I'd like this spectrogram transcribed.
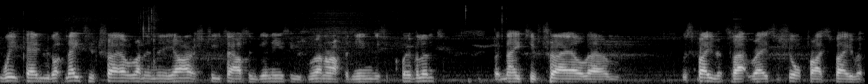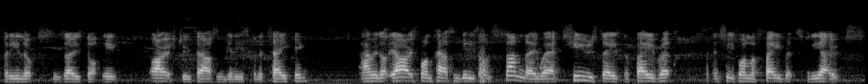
weekend. We've got Native Trail running the Irish 2000 Guineas. He was runner-up in the English equivalent, but Native Trail um, was favourite for that race, a short price favourite. But he looks as though he's got the Irish 2000 Guineas for the taking. And we've got the Irish 1000 Guineas on Sunday, where Tuesday is the favourite, and she's one of the favourites for the Oaks.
